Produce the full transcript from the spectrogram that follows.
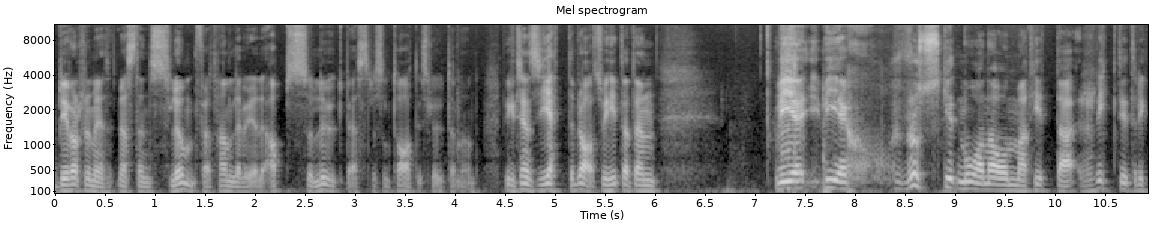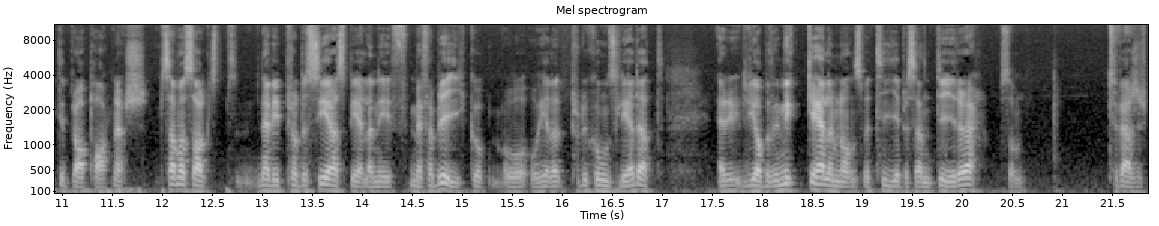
Det var mest en slump för att han levererade absolut bäst resultat i slutändan. Vilket känns jättebra. Så vi har hittat en... Vi är, vi är ruskigt måna om att hitta riktigt, riktigt bra partners. Samma sak när vi producerar spelen i, med fabrik och, och, och hela produktionsledet. Är, jobbar vi mycket hellre med någon som är 10% dyrare. Som tyvärr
